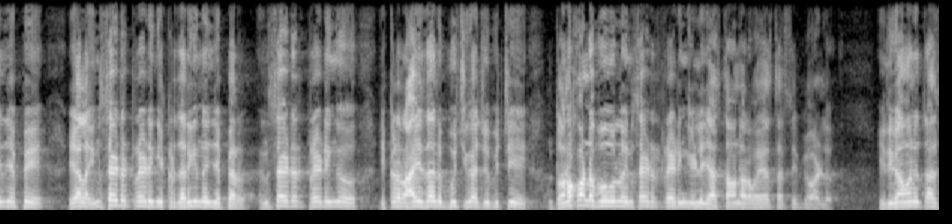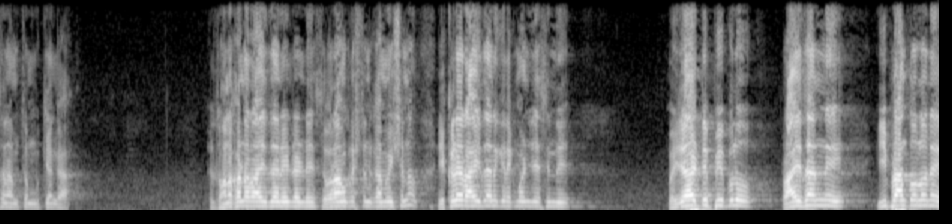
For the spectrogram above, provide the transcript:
అని చెప్పి ఇవాళ ఇన్సైడర్ ట్రేడింగ్ ఇక్కడ జరిగిందని చెప్పారు. ఇన్సైడర్ ట్రేడింగ్ ఇక్కడ రాజధాని బూచిగా చూపించి దొనకొండ భూముల్లో ఇన్సైడర్ ట్రేడింగ్ వీళ్ళు చేస్తా ఉన్నారు వైఎస్ఆర్సీపీ వాళ్ళు. ఇది గమనించాల్సిన అంశం ముఖ్యంగా. దొనకొండ రాజధాని ఏంటండి? శివరామకృష్ణ కమిషన్ ఇక్కడే రాజధానికి రికమెండ్ చేసింది. మెజారిటీ పీపుల్ రాజధానిని ఈ ప్రాంతంలోనే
